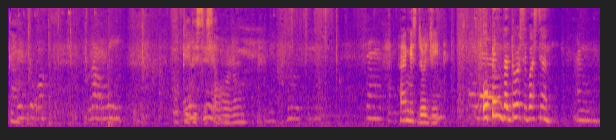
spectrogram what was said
Come. We have to walk slowly. Okay, this is our room. Hi, Miss Georgie. Open the door, Sebastian. Um,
